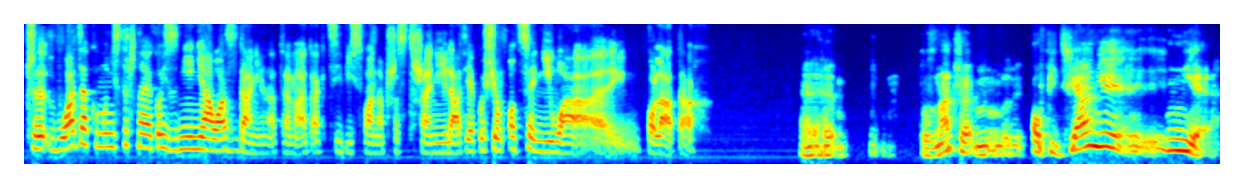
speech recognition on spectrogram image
Czy władza komunistyczna jakoś zmieniała zdanie na temat akcji Wisła na przestrzeni lat, jakoś ją oceniła e, po latach? E, to znaczy, oficjalnie nie.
